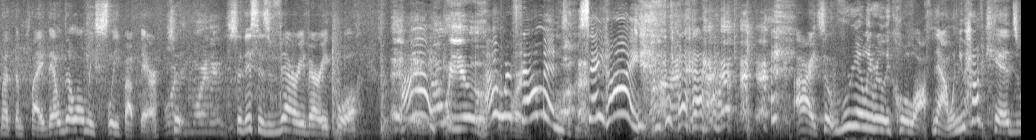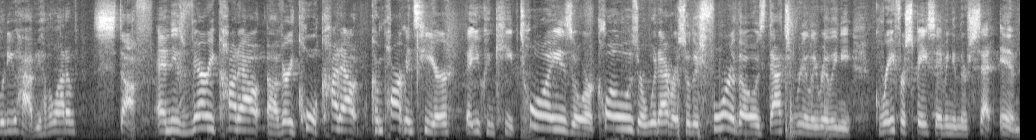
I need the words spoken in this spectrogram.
let them play. They'll, they'll only sleep up there. Morning, So, morning. so this is very, very cool. Hey, Hi. how are you? Oh, we're Morning. filming. Say hi. All right, so really, really cool loft. Now, when you have kids, what do you have? You have a lot of stuff and these very cut out, uh, very cool cut out compartments here that you can keep toys or clothes or whatever. So there's four of those. That's really, really neat. Great for space saving and they're set in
